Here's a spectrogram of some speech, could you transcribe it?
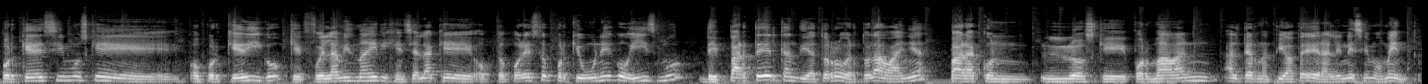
¿por qué decimos que, o por qué digo que fue la misma dirigencia la que optó por esto? Porque hubo un egoísmo de parte del candidato Roberto Labaña para con los que formaban Alternativa Federal en ese momento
